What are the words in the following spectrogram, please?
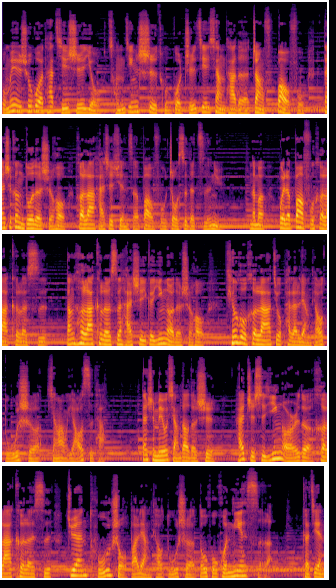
我们也说过，她其实有曾经试图过直接向她的丈夫报复，但是更多的时候，赫拉还是选择报复宙斯的子女。那么，为了报复赫拉克勒斯，当赫拉克勒斯还是一个婴儿的时候，天后赫拉就派了两条毒蛇想要咬死他。但是没有想到的是，还只是婴儿的赫拉克勒斯居然徒手把两条毒蛇都活活捏死了。可见，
